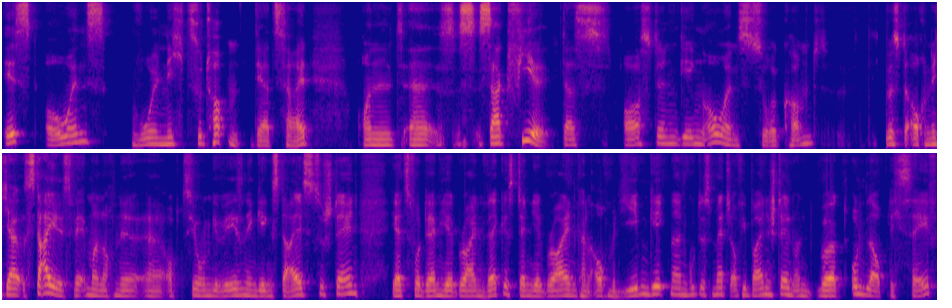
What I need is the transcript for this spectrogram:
ist Owens wohl nicht zu toppen derzeit. Und äh, es, es, sagt viel, dass Austin gegen Owens zurückkommt. Ich wüsste auch nicht, ja, Styles wäre immer noch eine äh, Option gewesen, ihn gegen Styles zu stellen. Jetzt, wo Daniel Bryan weg ist, Daniel Bryan kann auch mit jedem Gegner ein gutes Match auf die Beine stellen und wirkt unglaublich safe.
